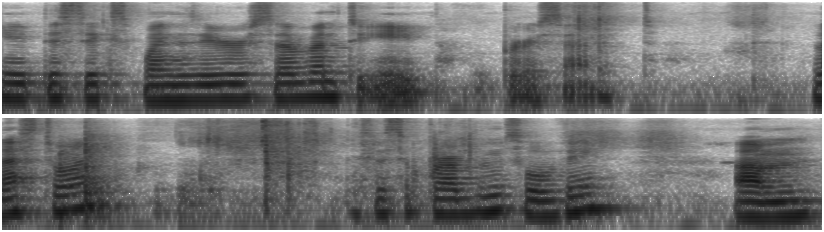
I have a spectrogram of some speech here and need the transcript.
86.078%. Last one. This is a problem solving. Um,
